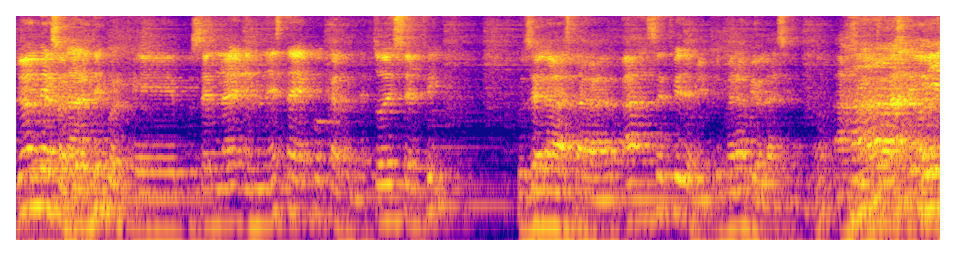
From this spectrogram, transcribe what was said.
Yo me sorprendí porque pues, en, la- en esta época donde todo es selfie, pues era hasta, ah, selfie de mi primera violación, ¿no? Ajá, Sí, oye,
